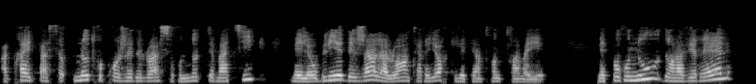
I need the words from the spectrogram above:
Après, il passe un autre projet de loi sur une autre thématique, mais il a oublié déjà la loi antérieure qu'il était en train de travailler. Mais pour nous, dans la vie réelle,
